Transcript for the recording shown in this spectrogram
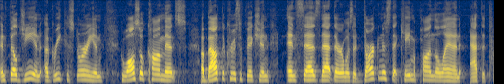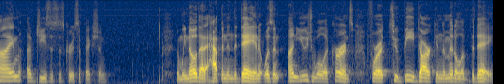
and Phlegon, a Greek historian, who also comments about the crucifixion and says that there was a darkness that came upon the land at the time of Jesus' crucifixion. And we know that it happened in the day, and it was an unusual occurrence for it to be dark in the middle of the day.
